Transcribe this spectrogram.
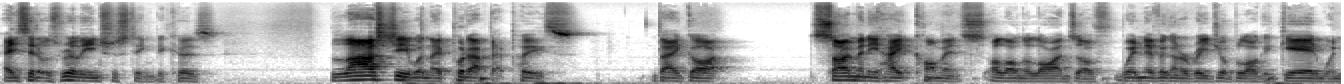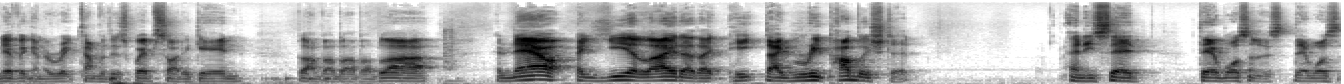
And he said it was really interesting because last year when they put up that piece, they got so many hate comments along the lines of "We're never going to read your blog again. We're never going to re- come to this website again." Blah blah blah blah blah. And now a year later, they he, they republished it, and he said there wasn't a, there was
